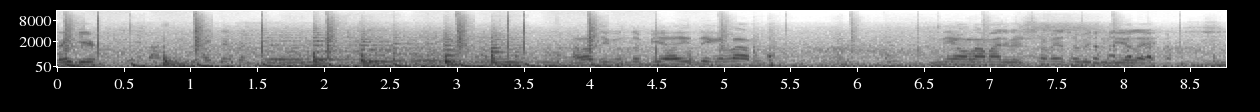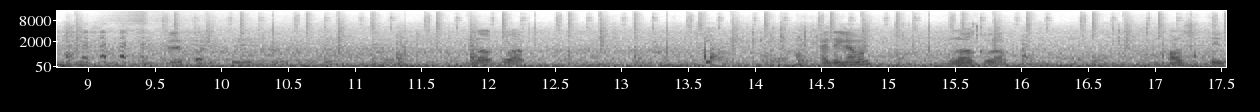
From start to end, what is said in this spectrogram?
থ্যাংক ইউ সারা জীবন তো বিয়া দিতে গেলাম। নেওলা মারবের সময় ছবি তুলি এলাই ব্লক ব্লক খাইতে কেমন? ব্লক ব্লক অস্থির।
